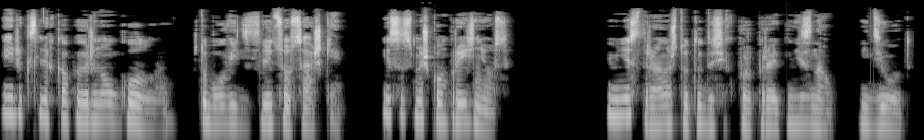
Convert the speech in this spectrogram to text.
Эрик слегка повернул голову, чтобы увидеть лицо Сашки и со смешком произнес. И мне странно, что ты до сих пор про это не знал, идиот.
